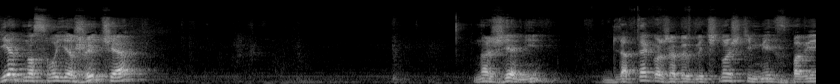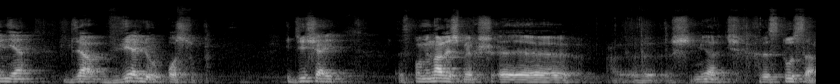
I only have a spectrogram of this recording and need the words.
jedno swoje życie na ziemi, dlatego, żeby w wieczności mieć zbawienie dla wielu osób. I dzisiaj wspominaliśmy śmierć Chrystusa.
